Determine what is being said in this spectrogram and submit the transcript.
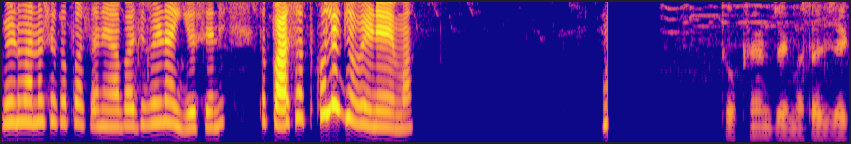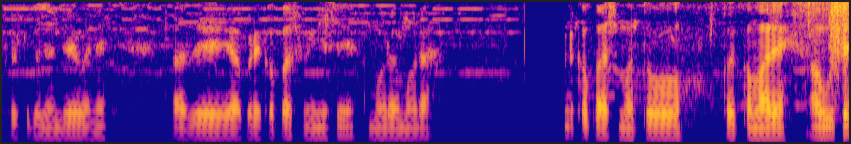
વીણવાનો છે કપાસ અને આ બાજુ વીણાઈ ગયો છે ને. તો પાછો ખુલી ગયો વીણે એમાં. તો ફ્રેન્ડ જય માતાજી, જય કૃષ્ણ ભજન દેવ. અને આજે આપણે કપાસ વીણીએ છીએ, મોડા મોડા. કપાસમાં તો કંઈક અમારે આવું છે,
